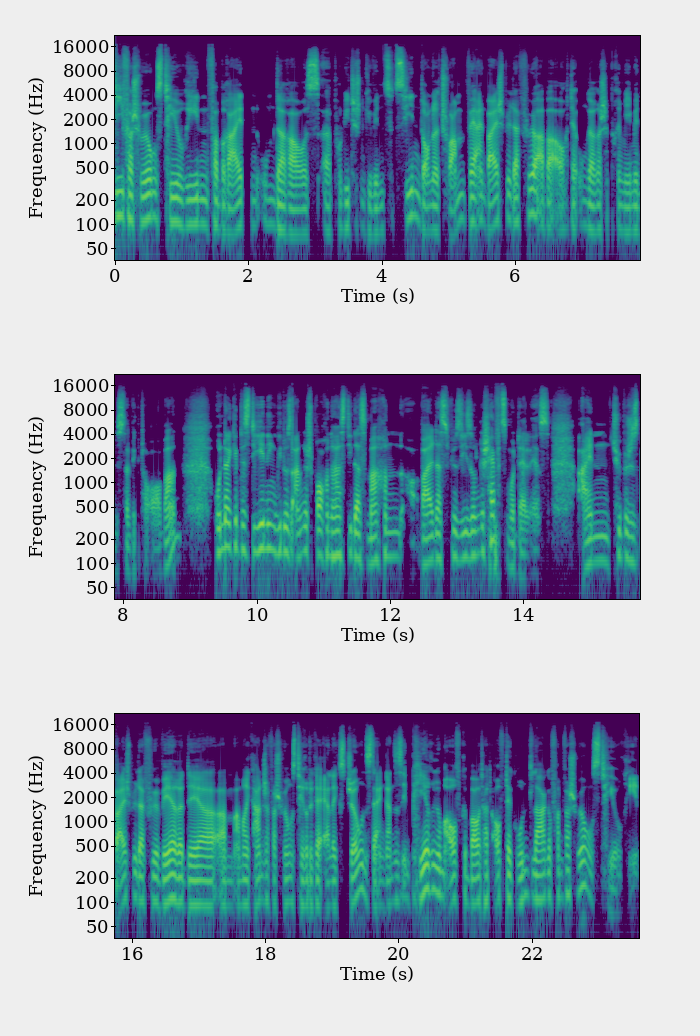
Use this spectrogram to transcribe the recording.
die Verschwörungstheorien verbreiten, um daraus äh, politischen Gewinn zu ziehen. Donald Trump wäre ein Beispiel dafür, aber auch der ungarische Premierminister Viktor Orban. Und dann gibt es diejenigen, wie du es angesprochen hast, die das machen, weil das für sie so ein Geschäftsmodell ist. Ein typisches Beispiel dafür wäre der ähm, amerikanische Verschwörungstheoretiker Alex Jones, der ein ganzes Imperium aufgebaut hat auf der Grundlage von Verschwörungstheorien.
